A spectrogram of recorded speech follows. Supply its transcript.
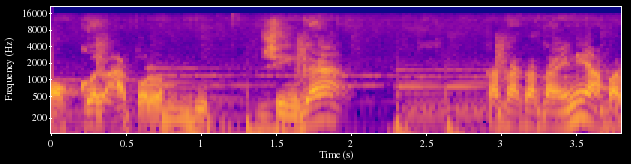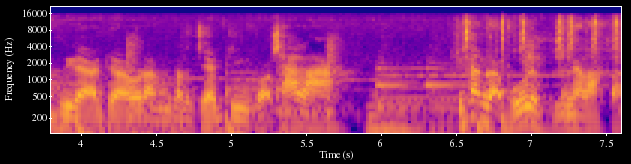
ogol atau lembut. Sehingga kata-kata ini apabila ada orang terjadi kok salah, kita nggak boleh menyalahkan.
